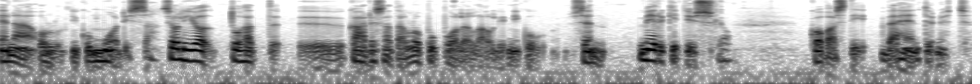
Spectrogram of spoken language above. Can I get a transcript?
enää ollut niin kuin muodissa. Se oli jo 1800 loppupuolella oli niin kuin sen merkitys Joo. kovasti vähentynyt.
